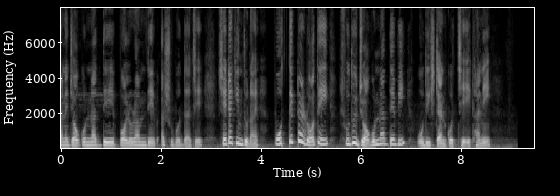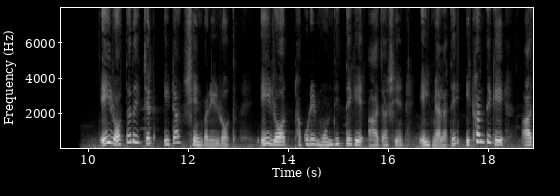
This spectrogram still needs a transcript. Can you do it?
মানে জগন্নাথ দেব, বলরাম দেব আর সুভদ্রা আছে, সেটা কিন্তু নয়। প্রত্যেকটা রথেই শুধু জগন্নাথ দেবী অধিষ্ঠান করছে এখানে। এই রথটা দেখছেন, এটা সেনবাড়ির রথ। এই রথ ঠাকুরের মন্দির থেকে আজ আসেন, এই মেলাতে। এখান থেকে আজ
